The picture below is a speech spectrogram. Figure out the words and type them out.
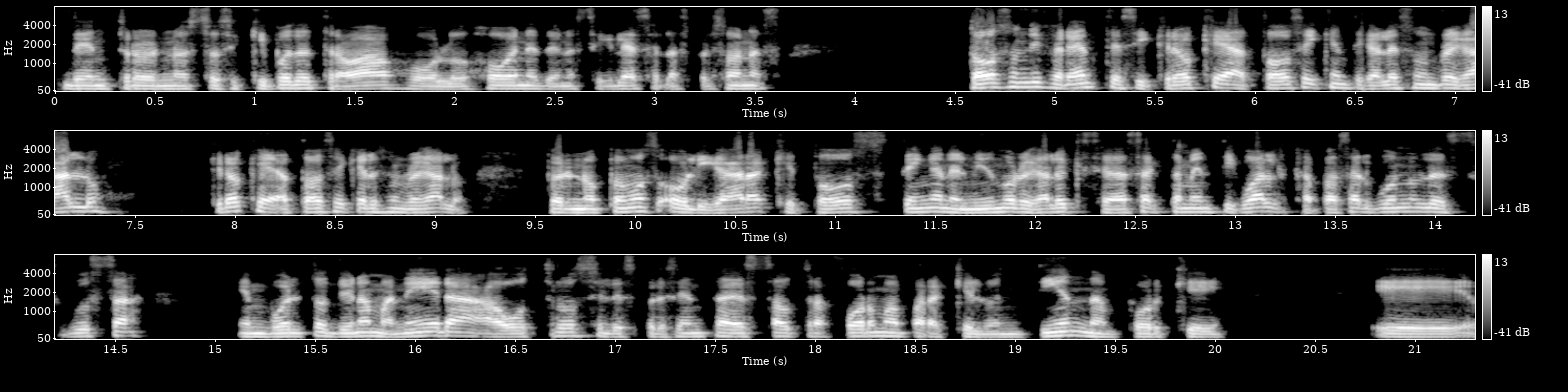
dentro de nuestros equipos de trabajo, los jóvenes de nuestra iglesia, las personas. Todos son diferentes y creo que a todos hay que entregarles un regalo. Creo que a todos hay que darles un regalo, pero no podemos obligar a que todos tengan el mismo regalo y que sea exactamente igual. Capaz a algunos les gusta envueltos de una manera, a otros se les presenta de esta otra forma para que lo entiendan, porque eh,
